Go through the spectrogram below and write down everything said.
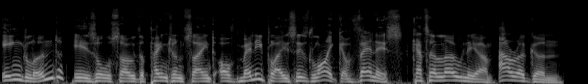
England, he is also the patron saint of many places like Venice, Catalonia, Aragon,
